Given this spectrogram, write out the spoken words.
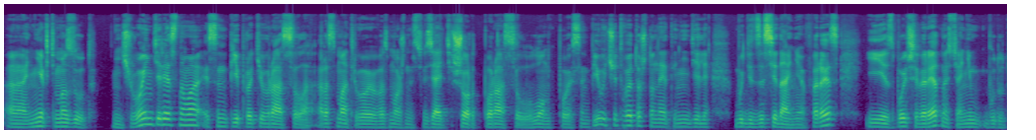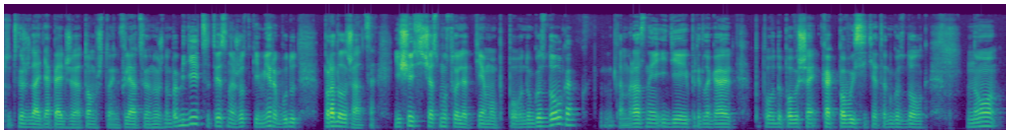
А, нефть, мазут Ничего интересного. S&P против Рассела. Рассматриваю возможность взять шорт по Расселу, лонг по S&P, учитывая то, что на этой неделе будет заседание ФРС. И с большей вероятностью они будут утверждать, опять же, о том, что инфляцию нужно победить. Соответственно, жесткие меры будут продолжаться. Еще сейчас мусолят тему по поводу госдолга. Там разные идеи предлагают по поводу повышения, как повысить этот госдолг. Но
